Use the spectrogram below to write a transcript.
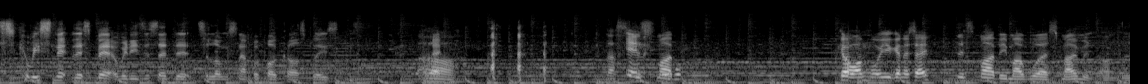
can we snip this bit and we need to send it to Long Snapper Podcast, please? Oh. That's, In- this, might, Go on, what were you going to say? this might be my worst moment on the,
